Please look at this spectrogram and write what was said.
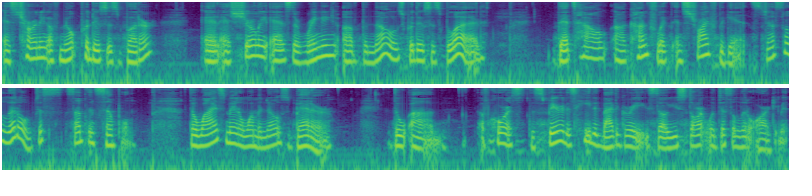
as churning of milk produces butter, and as surely as the wringing of the nose produces blood, that's how uh, conflict and strife begins. Just a little, just something simple. The wise man or woman knows better. The um, of course, the spirit is heated by degrees. So you start with just a little argument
